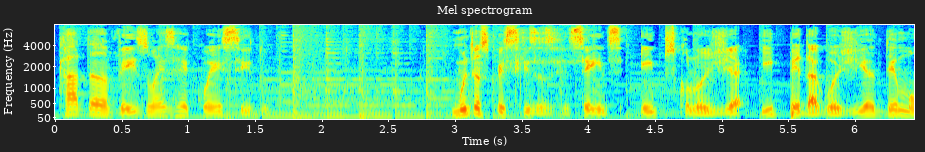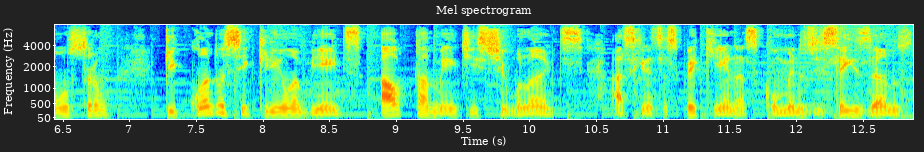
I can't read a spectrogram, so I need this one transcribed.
cada vez mais reconhecido. Muitas pesquisas recentes em psicologia e pedagogia demonstram que quando se criam ambientes altamente estimulantes, as crianças pequenas, com menos de 6 anos,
